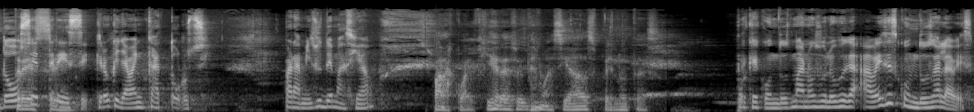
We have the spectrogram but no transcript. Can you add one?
12, 13. Creo que ya va en 14. Para mí eso es demasiado. Para cualquiera eso es demasiadas pelotas. Porque con dos manos solo juega, a veces con dos a la vez.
